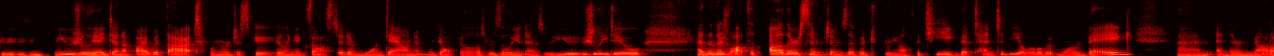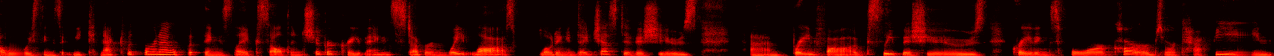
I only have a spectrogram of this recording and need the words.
we, can usually identify with that when we're just feeling exhausted and worn down and we don't feel as resilient as we usually do. And then there's lots of other symptoms of adrenal fatigue that tend to be a little bit more vague. Um, and they're not always things that we connect with burnout, but things like salt and sugar cravings, stubborn weight loss, bloating and digestive issues, um, brain fog, sleep issues, cravings for carbs or caffeine,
